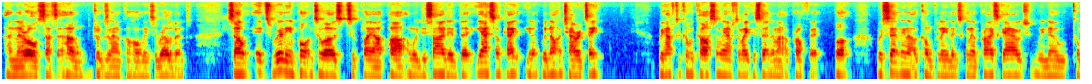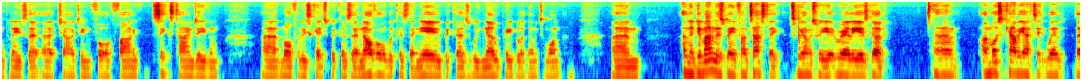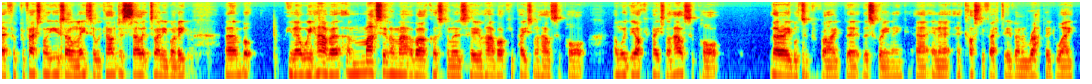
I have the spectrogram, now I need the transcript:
and they're all sat at home, drugs and alcohol is irrelevant. So it's really important to us to play our part. And we decided that, yes, okay, you know, we're not a charity. We have to cover costs and we have to make a certain amount of profit. But we're certainly not a company that's going to price gouge. We know companies that are charging four, five, six times even uh, more for these kits because they're novel, because they're new, because we know people are going to want them. Um, and the demand has been fantastic. To be honest with you, it really is good. Um, I must caveat it with they're for professional use only, so we can't just sell it to anybody. Um, but you know, we have a, a, massive amount of our customers who have occupational health support. And with the occupational health support, they're able to provide the, the screening uh, in a, a, cost effective and rapid way.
